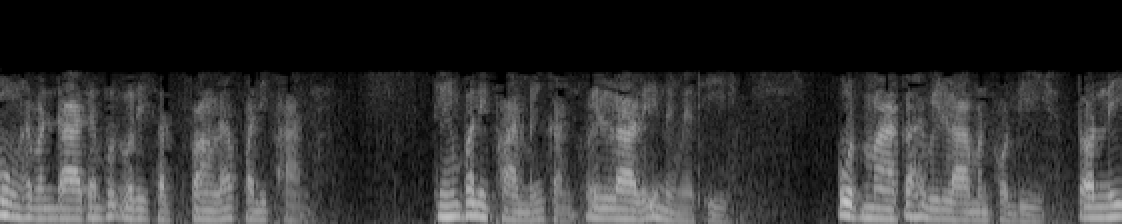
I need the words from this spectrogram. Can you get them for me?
มุ่งให้บรรดาท่านพุทธบริษัทฟังแล้วปณิพานถึงพระนิพพานเหมือนกัน เวลาหลืออีหนึ่งนาที พูดมาก็ให้เวลามันพอดี ตอนนี้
